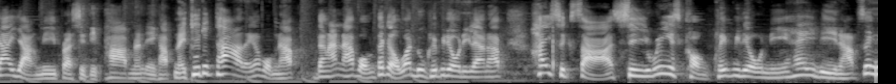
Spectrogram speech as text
ได้อย่างมีประสิทธิภาพนั่นเองครับในทุกๆท่าเลยครับผมนะครับดังนั้นนะครับผมถ้าเกิดว่าดูคลิปวิดีโอนี้แล้วนะครับให้ศึกษาซีรีส์ของคลิปวิดีโอนี้ให้ดีนะครับซึ่ง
